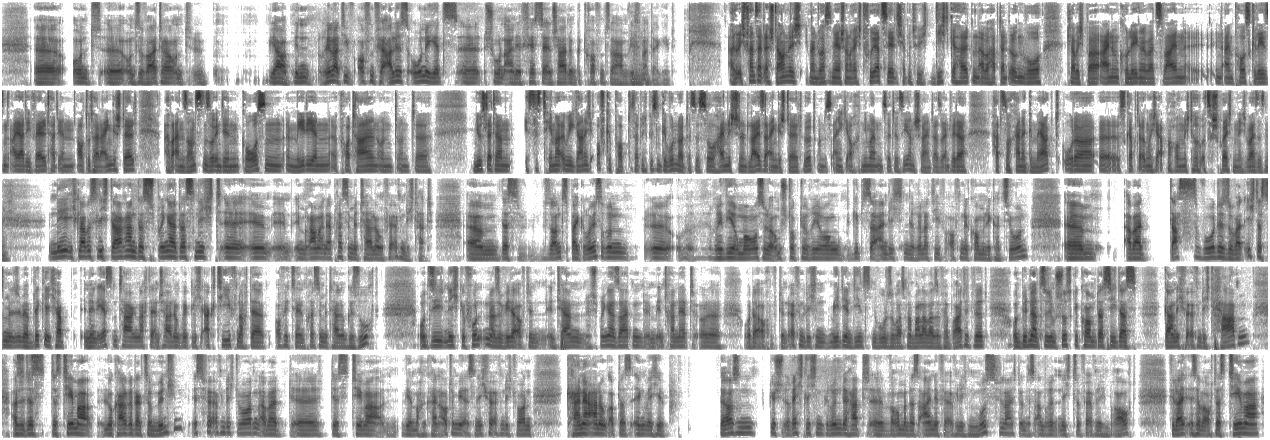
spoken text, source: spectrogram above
äh, und, äh, und so weiter. Und äh, ja, bin relativ offen für alles, ohne jetzt äh, schon eine feste Entscheidung getroffen zu haben, wie mhm. es weitergeht. Also ich fand es halt erstaunlich, ich meine, du hast es mir ja schon recht früh erzählt, ich habe natürlich dicht gehalten, aber habe dann irgendwo, glaube ich, bei einem Kollegen oder bei zweien äh, in einem Post gelesen, ah ja, die Welt hat ihren Autoteil eingestellt. Aber ansonsten so in den großen äh, Medienportalen und, und äh, Newslettern ist das Thema irgendwie gar nicht aufgepoppt. Das hat mich ein bisschen gewundert, dass es so heimlich still und leise eingestellt wird und es eigentlich auch niemanden zu interessieren scheint. Also entweder hat es noch keiner gemerkt oder äh, es gab da irgendwelche Abmachungen, nicht darüber zu sprechen. Ich weiß es nicht. Nee, ich glaube, es liegt daran, dass Springer das nicht äh, im, im, Rahmen einer Pressemitteilung veröffentlicht hat. Ähm, dass sonst bei größeren äh, Revirements oder Umstrukturierungen gibt es da eigentlich eine relativ offene Kommunikation. Ähm, aber das wurde, soweit ich das zumindest überblicke, ich habe in den ersten Tagen nach der Entscheidung wirklich aktiv nach der offiziellen Pressemitteilung gesucht und sie nicht gefunden, also weder auf den internen Springer-Seiten im Intranet oder, oder auch auf den öffentlichen Mediendiensten, wo sowas normalerweise verbreitet wird und bin dann zu dem Schluss gekommen, dass sie das gar nicht veröffentlicht haben. Also das, das Thema Lokalredaktion München ist veröffentlicht worden, aber äh, das Thema Wir machen kein Auto mehr ist nicht veröffentlicht worden. Keine Ahnung, ob das irgendwelche Börsen rechtlichen Gründe hat, äh, warum man das eine veröffentlichen muss vielleicht und das andere nicht zu veröffentlichen braucht. Vielleicht ist aber auch das Thema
